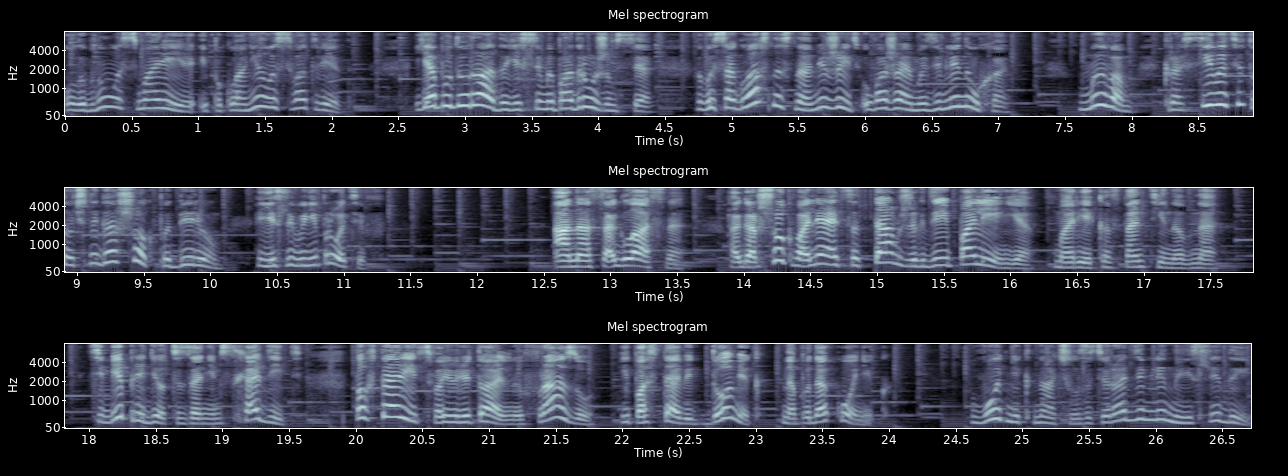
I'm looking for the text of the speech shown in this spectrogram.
Улыбнулась Мария и поклонилась в ответ. «Я буду рада, если мы подружимся. Вы согласны с нами жить, уважаемая землянуха? Мы вам красивый цветочный горшок подберем, если вы не против». «Она согласна, а горшок валяется там же, где и поленья, Мария Константиновна. Тебе придется за ним сходить, повторить свою ритуальную фразу и поставить домик на подоконник». Водник начал затирать земляные следы.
